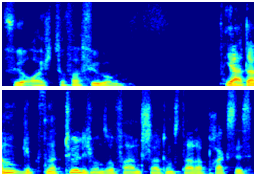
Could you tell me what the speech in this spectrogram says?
für euch zur Verfügung. Ja, dann gibt es natürlich unsere Veranstaltung Startup Praxis,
